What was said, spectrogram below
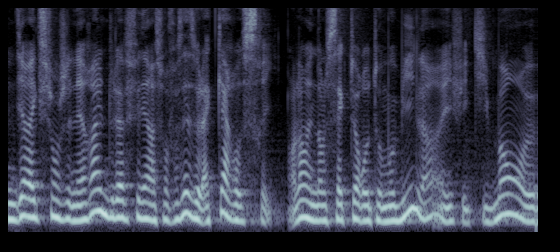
une direction générale de la Fédération française de la carrosserie. Alors là, on est dans le secteur automobile, hein, effectivement, euh,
